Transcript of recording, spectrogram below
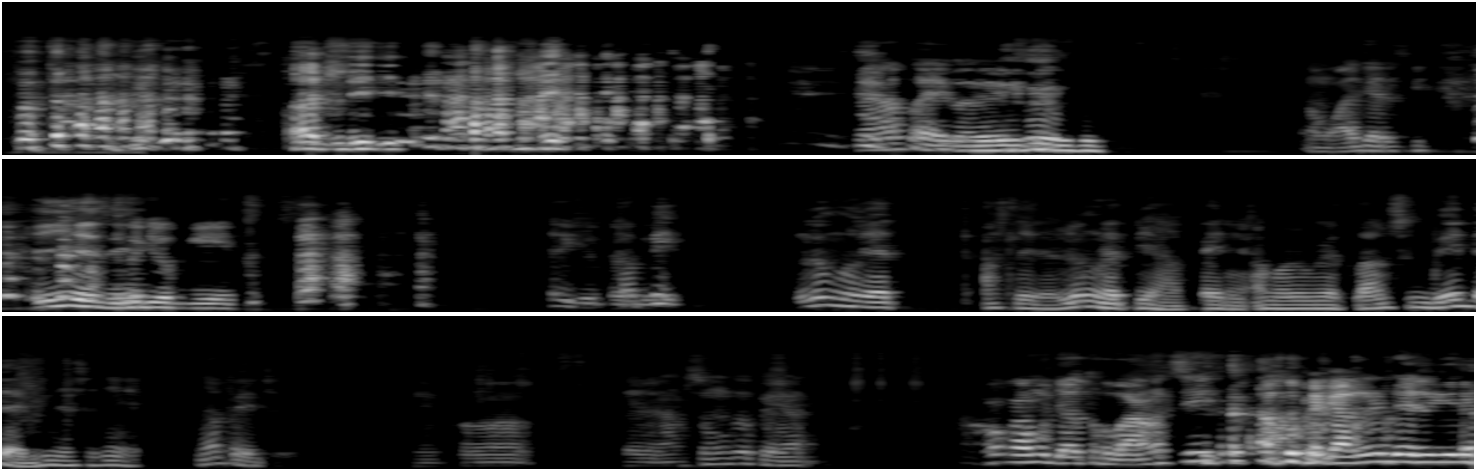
Adli. Kenapa ya kalau gitu nggak wajar sih. Iya gue sih juga begitu. Gitu, tapi lu ngelihat asli lu ngeliat di HP nih sama lu ngeliat langsung beda nih biasanya ya. Kenapa ya cuy ya, kalau dari langsung tuh kayak "Ah, kok kamu jatuh banget sih? Aku pegangin dari gini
